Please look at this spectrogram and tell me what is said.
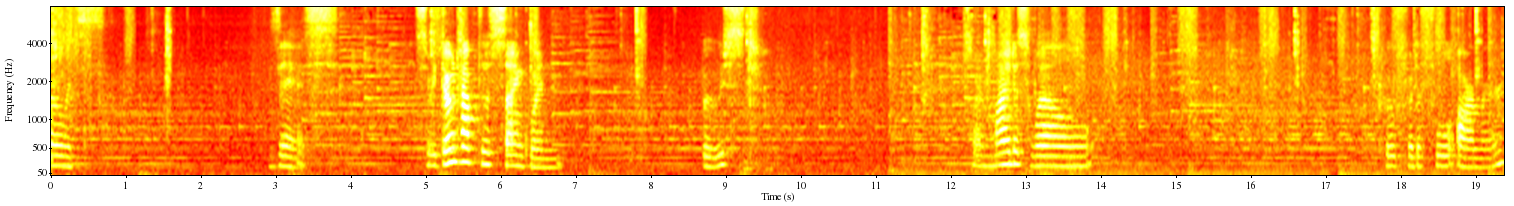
Go with this. So we don't have the sanguine boost. So I might as well go for the full armor.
